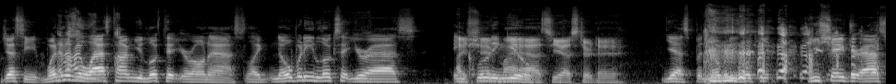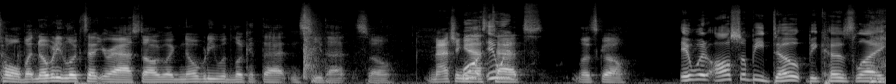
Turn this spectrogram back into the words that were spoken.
Jesse, when And was I the would- last time you looked at your own ass? Like nobody looks at your ass, including shaved my you. ass yesterday. Yes, but nobody's looking. you shaved your asshole, but nobody looks at your ass, dog. Like nobody would look at that and see that. So matching Well, ass it would- tats. Let's go. It would also be dope because like,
